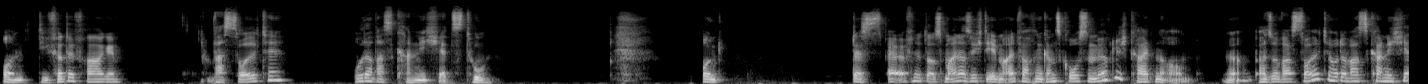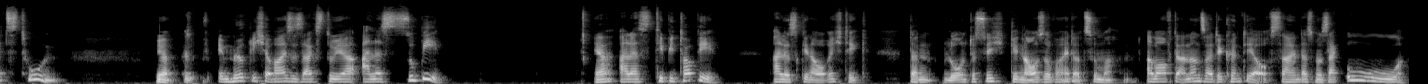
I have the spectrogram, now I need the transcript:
Und die vierte Frage, was sollte oder was kann ich jetzt tun? Und das eröffnet aus meiner Sicht eben einfach einen ganz großen Möglichkeitenraum. Ja? Also was sollte oder was kann ich jetzt tun? Ja, also, möglicherweise sagst du ja alles supi. Ja, alles tippitoppi. Alles genau richtig. Dann lohnt es sich, genauso weiterzumachen. Aber auf der anderen Seite könnte ja auch sein, dass man sagt, uh,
